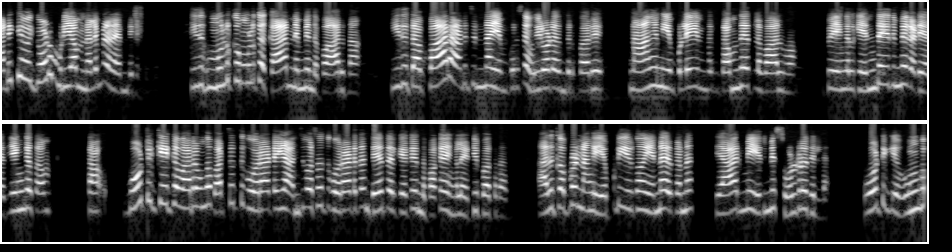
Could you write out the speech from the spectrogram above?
படிக்க வைக்க முடியாம நிலைமை நான் இதுக்கு முழுக்க முழுக்க காரணமே இந்த பாரு தான். இது த பாரு அடிச்சிருந்தா என் புருஷன் உயிரோட இருந்திருப்பாரு. நாங்க நீ என் பிள்ளை இந்த தமிழகத்துல வாழ்வோம். இப்ப எங்களுக்கு எந்த இதுவுமே கிடையாது. எங்க தம் ஓட்டு கேட்க வரவங்க வருஷத்துக்கு ஒரு ஆட்டையும் அஞ்சு வருஷத்துக்கு ஒரு ஆட்டம் தான் தேர்தல் கேட்க இந்த பக்கம் எங்களை எட்டி பாக்குறாங்க. அதுக்கப்புறம் நாங்க எப்படி இருக்கோம் என்ன இருக்கோன்னு யாருமே எதுவுமே சொல்றது இல்ல ஓட்டுக்கு உங்க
